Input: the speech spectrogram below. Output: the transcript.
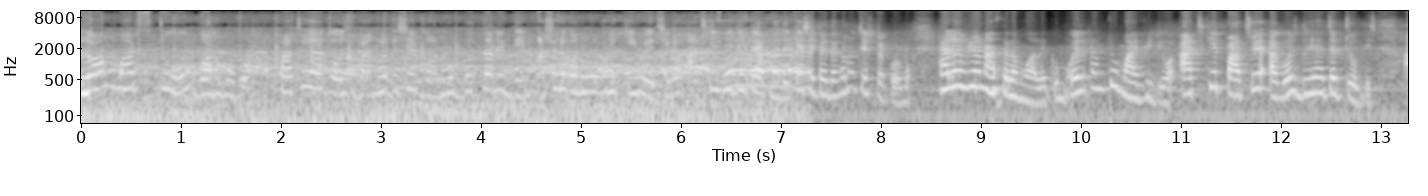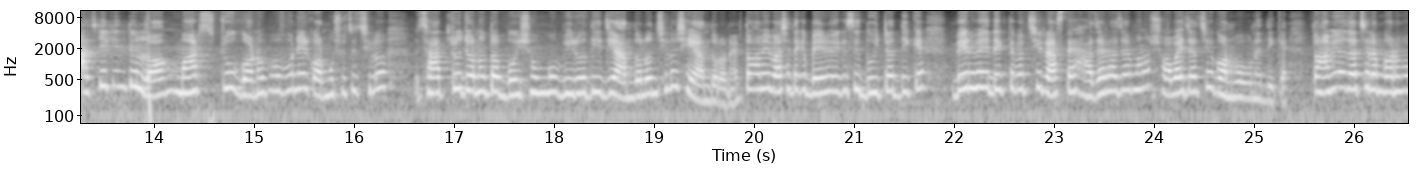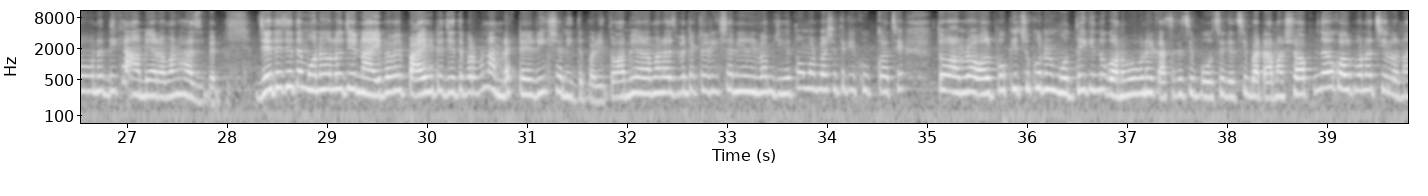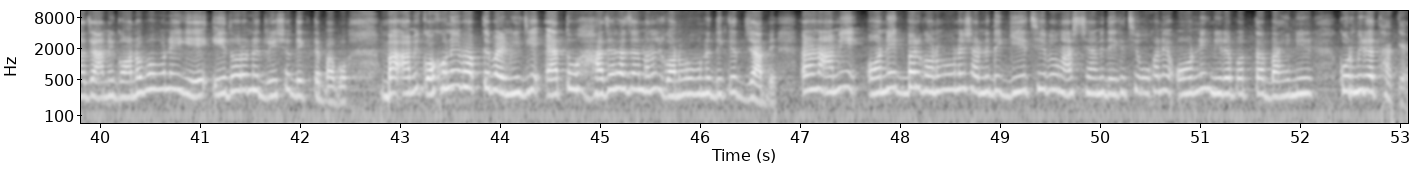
Long March two Ganabhaban. পাঁচই August বাংলাদেশের গণ অভ্যুত্থানের দিন। আসলে গণভবনে কি হয়েছিল? আজকের ভিডিওতে আপনাদেরকে সেটা দেখানোর চেষ্টা করব। হ্যালো এভরিওয়ান, আসসালামু আলাইকুম। Welcome to my video. আজকে পাঁচই আগস্ট দুই হাজার চব্বিশ। আজকে কিন্তু লং মার্চ টু গণভবনের কর্মসূচি ছিল। ছাত্র জনতা বৈষম্য বিরোধী যে আন্দোলন ছিল, সেই আন্দোলনের। তো আমি বাসা থেকে বের হয়ে গেছি দুইটার দিকে। বের হয়ে দেখতে পাচ্ছি রাস্তায় হাজার হাজার মানুষ, সবাই যাচ্ছে গণভবনের দিকে। তো আমিও যাচ্ছিলাম গণভবনের দিকে, আমি আর আমার হাজব্যান্ড যেতে যেতে মনে হলো যে না, এইভাবে পায়ে হেঁটে যেতে পারব না, আমরা একটা রিক্সা নিতে পারি। তো আমি আর আমার হাজব্যান্ড একটা রিক্সা নিয়ে নিলাম, যেহেতু আমার বাসা থেকে খুব কাছে, তো আমরা অল্প কিছুক্ষণের মধ্যেই কিন্তু গণভবনের কাছাকাছি পৌঁছে গেছি। বাট আমার স্বপ্নেও কল্পনা ছিল না যে আমি গণভবনে গিয়ে এই ধরনের দৃশ্য দেখতে পাবো। বা আমি কখনোই ভাবতে পারিনি যে এত হাজার হাজার মানুষ গণভবনের দিকে যাবে। কারণ আমি অনেকবার গণভবনের সামনে দিয়ে গিয়েছি এবং আসছি, আমি দেখেছি ওখানে অনেক নিরাপত্তা বাহিনীর কর্মীরা থাকে।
